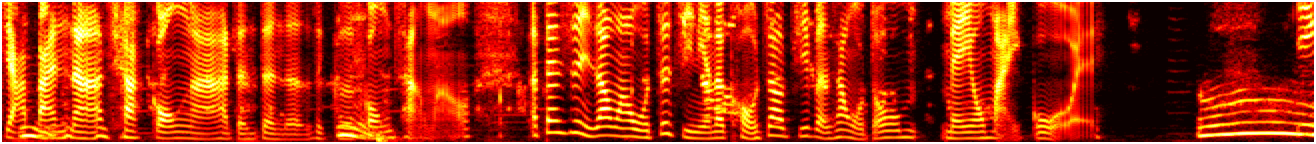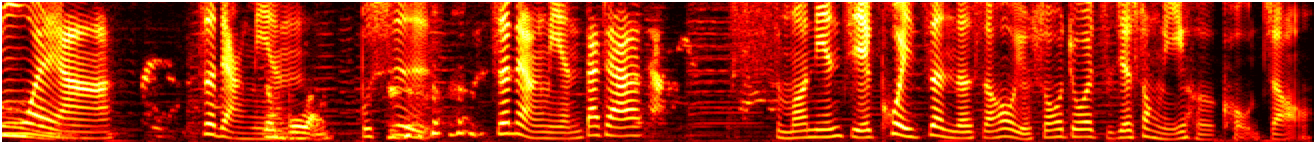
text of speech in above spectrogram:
加班呐、啊、加工啊等等的这个工厂嘛，哦、嗯，啊，但是你知道吗？我这几年的口罩基本上我都没有买过，哎。哦，因为啊，这两年不，不是 这两年，大家什么年节馈赠的时候，有时候就会直接送你一盒口罩。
